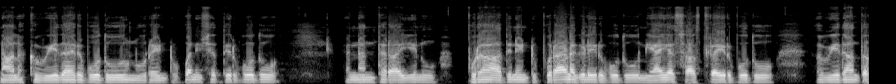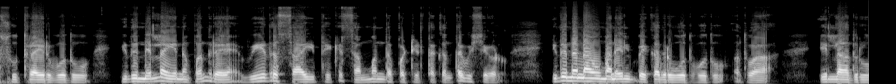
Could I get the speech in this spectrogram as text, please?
ನಾಲ್ಕು ವೇದ ಇರ್ಬೋದು, ನೂರ ಎಂಟು ಉಪನಿಷತ್ತು ಇರ್ಬೋದು ನಂತರ ಏನು ಪುರಾ ಹದಿನೆಂಟು ಪುರಾಣಗಳಿರ್ಬೋದು, ನ್ಯಾಯಶಾಸ್ತ್ರ ಇರ್ಬೋದು, ವೇದಾಂತ ಸೂತ್ರ ಇರ್ಬೋದು, ಇದನ್ನೆಲ್ಲ ಏನಪ್ಪ ಅಂದರೆ ವೇದ ಸಾಹಿತ್ಯಕ್ಕೆ ಸಂಬಂಧಪಟ್ಟಿರ್ತಕ್ಕಂಥ ವಿಷಯಗಳು. ಇದನ್ನು ನಾವು ಮನೇಲಿ ಬೇಕಾದರೂ ಓದ್ಬೋದು ಅಥವಾ ಎಲ್ಲಾದರೂ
